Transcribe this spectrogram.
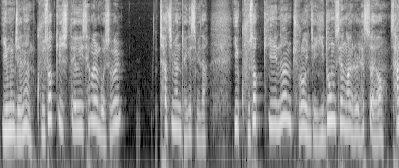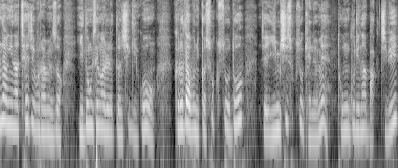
이 문제는 구석기 시대의 생활 모습을 찾으면 되겠습니다. 이 구석기는 주로 이제 이동 생활을 했어요. 사냥이나 채집을 하면서 이동 생활을 했던 시기고 그러다 보니까 숙소도 이제 임시 숙소 개념의 동굴이나 막집이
